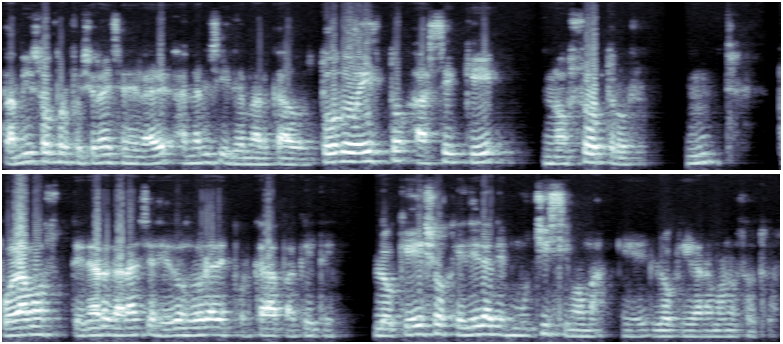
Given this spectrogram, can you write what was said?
también son profesionales en el análisis de mercado. Todo esto hace que nosotros podamos tener ganancias de 2 dólares por cada paquete. Lo que ellos generan es muchísimo más que lo que ganamos nosotros.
